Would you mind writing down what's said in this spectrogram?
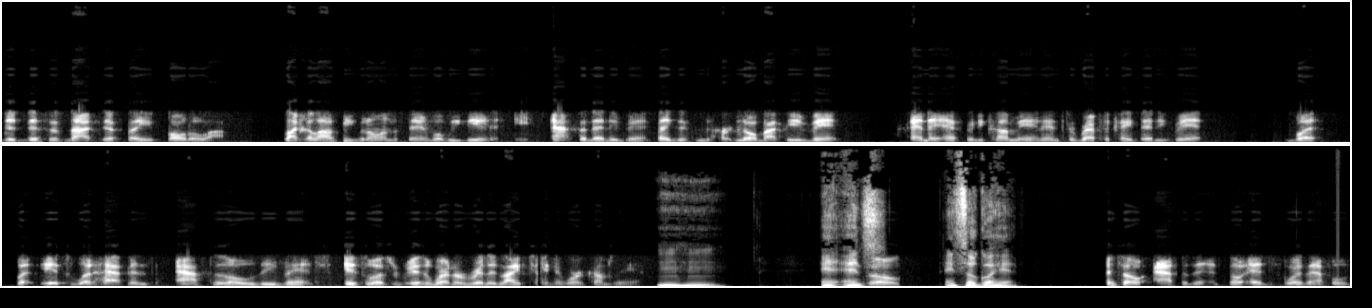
This is not just a photo op. Like a lot of people don't understand what we did after that event. They just know about the event, and they asked me to come in and to replicate that event. But but it's what happens after those events is what is where the really life changing work comes in. Mm-hmm. And, and so and so, go ahead. and so after that, so as, for example,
